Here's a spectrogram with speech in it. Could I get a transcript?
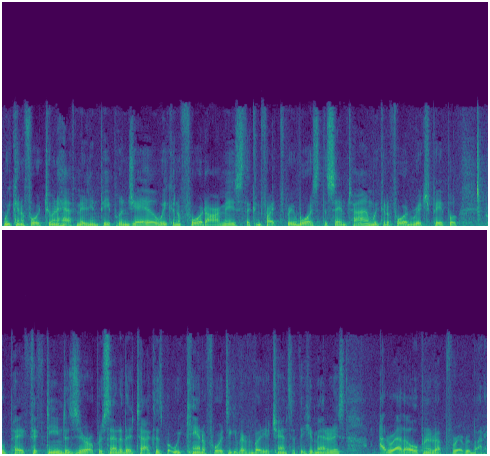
we can afford two and a half million people in jail. We can afford armies that can fight three wars at the same time. We can afford rich people who pay 15 to 0 percent of their taxes, but we can't afford to give everybody a chance at the humanities. I'd rather open it up for everybody.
